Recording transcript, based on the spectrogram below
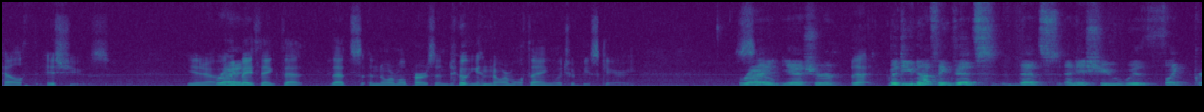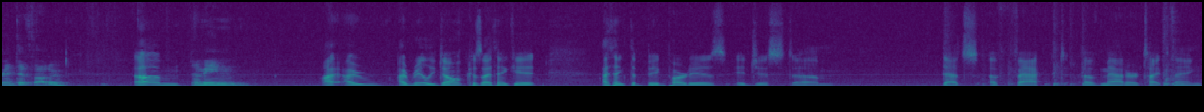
health issues. You know, he may think that that's a normal person doing a normal thing, which would be scary. Right. So, yeah. Sure. that, But do you not think that's that's an issue with like Grand Theft Auto? um, I mean, I, I, I really don't because I think it, I think the big part is it just um, that's a fact of matter type thing.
